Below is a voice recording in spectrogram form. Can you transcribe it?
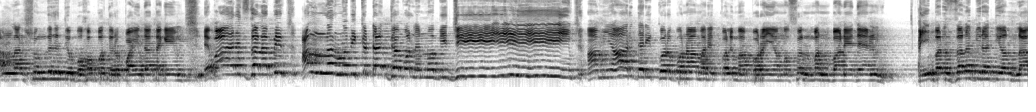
আল্লাহর সঙ্গে যদি মহব্বতের পয়দা থাকে, এবার জালাবি আল্লাহর নবীকে ডাক বলেন নবীজি, আমি আর দেরি করব না, আমার কলেমা পড়াইয়া মুসলমান বানিয়ে দেন। এইবার আল্লাহ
